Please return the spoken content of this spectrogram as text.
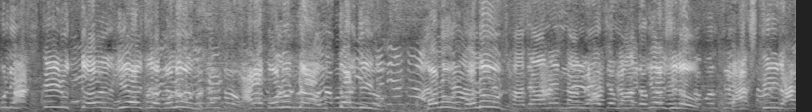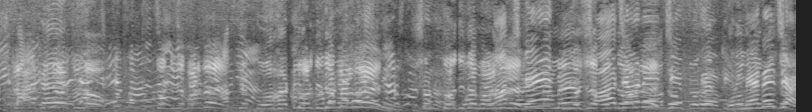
পুলিশ। পাকসির উত্তর কি হয়েছিল বলুন। আরে বলুন না উত্তর দিন। বলুন বলুন। শাহজাহানের নামে যে মাদক কি হয়েছিল হাসখালিতে কি হয়েছিল উত্তর দিতে পারবেন? উত্তর দিতে উত্তর দিতে আজকে বলতে শাহজাহানের যে ম্যানেজার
